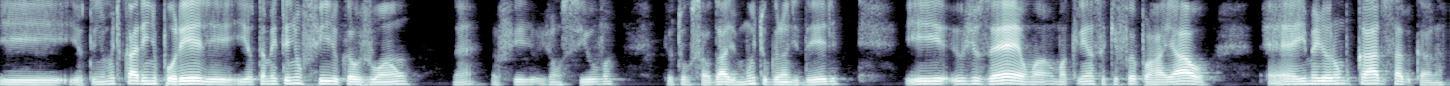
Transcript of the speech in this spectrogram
e eu tenho muito carinho por ele. E eu também tenho um filho, que é o João, né? Meu filho, João Silva, que eu estou com saudade muito grande dele. E, e o José, uma, uma criança que foi pro Arraial é, e melhorou um bocado, sabe, cara?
